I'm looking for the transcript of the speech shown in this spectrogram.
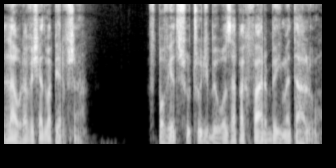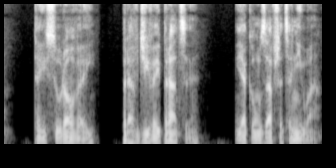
Laura wysiadła pierwsza. W powietrzu czuć było zapach farby i metalu, tej surowej, prawdziwej pracy, jaką zawsze ceniła.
